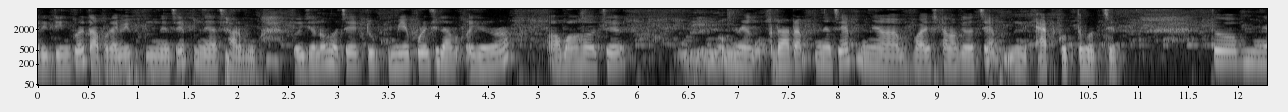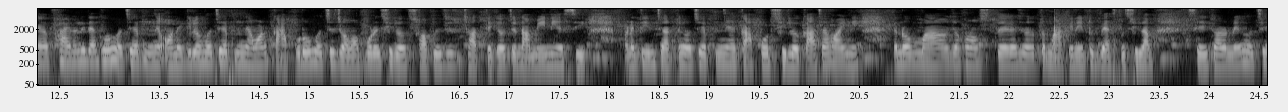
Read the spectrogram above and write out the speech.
এডিটিং করে তারপরে আমি হচ্ছে ছাড়বো। তো ওই জন্য হচ্ছে একটু ঘুমিয়ে পড়েছিলাম ওই জন্য আমার হচ্ছে ডাটা হচ্ছে ভয়েসটা আমাকে হচ্ছে অ্যাড করতে হচ্ছে। তো ফাইনালি দেখো হচ্ছে অনেকগুলো হচ্ছে আমার কাপড়ও হচ্ছে জমা পড়েছিল, সব কিছু ছাদ থেকে হচ্ছে নামিয়ে নিয়ে এসেছি। মানে তিন চারটে হচ্ছে কাপড় ছিল, কাঁচা হয়নি। কেন মা যখন অসুস্থ হয়ে গেছিল তো মাকে নিয়ে একটু ব্যস্ত ছিলাম। সেই কারণে হচ্ছে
